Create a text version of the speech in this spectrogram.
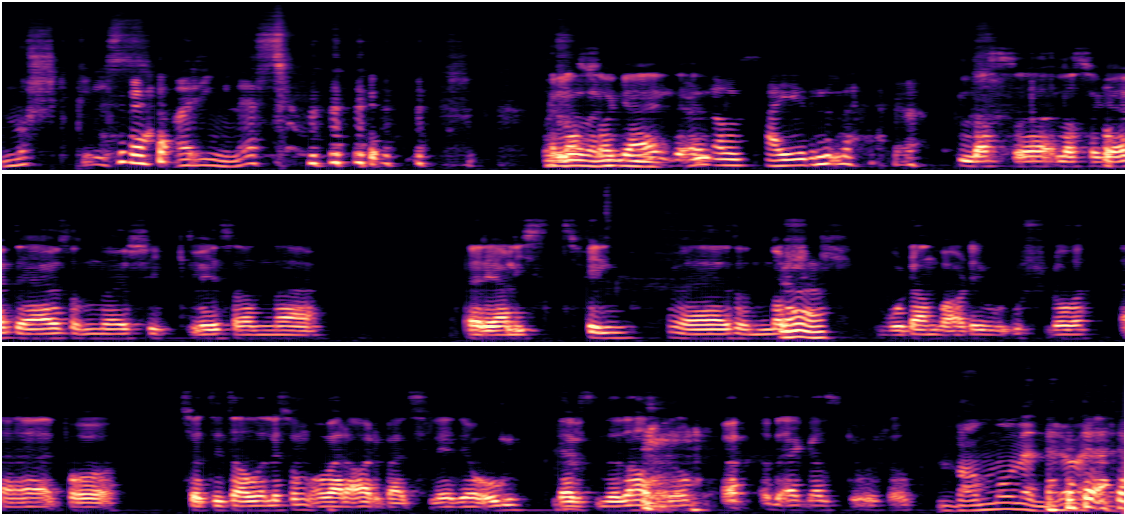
Norsk pils av Ringnes. Lasse og Geir, det-. Lasse, Lasse og Geir, det er jo sånn eh, skikkelig sånn eh, realistfilm. eh, sånn norsk. Hvordan var det i Oslo eh, på 70-tallet, liksom? Å være arbeidsledig og ung. Det er liksom det det handler om. det er ganske morsomt. Vam og venner, du.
